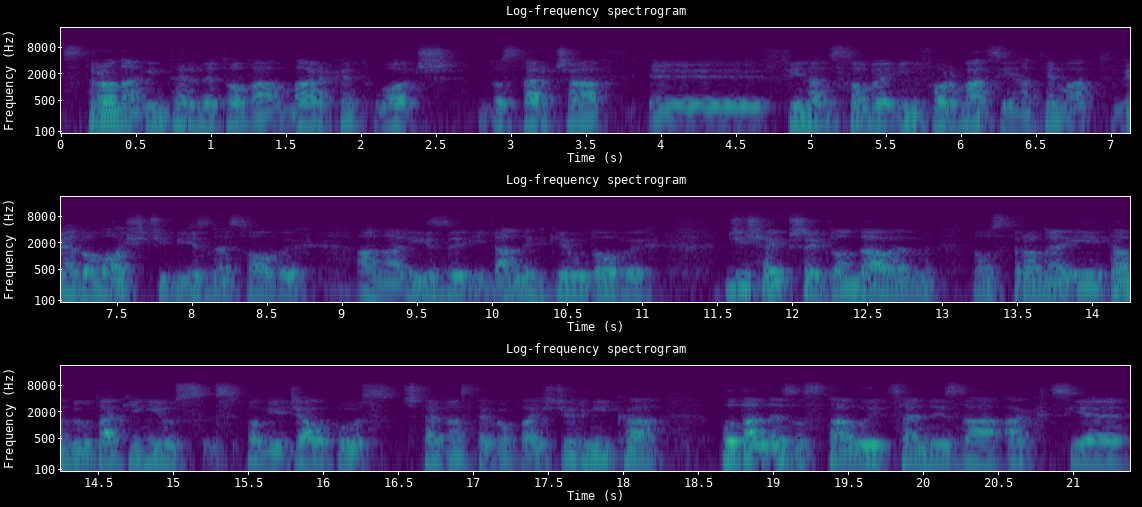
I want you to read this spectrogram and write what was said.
Strona internetowa Market Watch dostarcza y, finansowe informacje na temat wiadomości biznesowych, analizy i danych giełdowych. Dzisiaj przeglądałem tą stronę i tam był taki news z poniedziałku, z 14 października. Podane zostały ceny za akcje,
